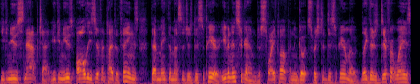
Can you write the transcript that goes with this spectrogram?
You can use Snapchat. You can use all these different type of things that make the messages disappear. Even Instagram, just swipe up and then go switch to disappear mode. Like there's different ways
